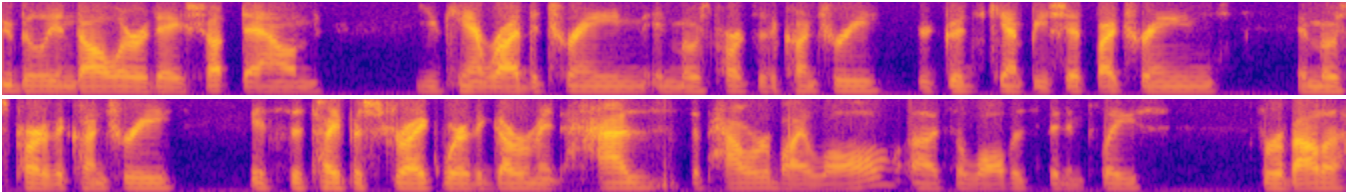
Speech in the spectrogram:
$2 billion a day shutdown. You can't ride the train in most parts of the country. Your goods can't be shipped by trains in most part of the country. It's the type of strike where the government has the power by law. Uh, it's a law that's been in place for about a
